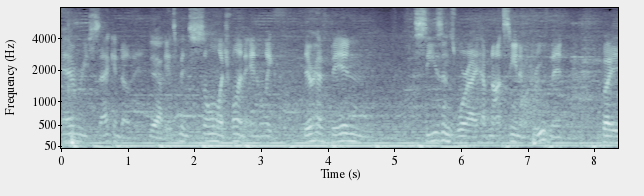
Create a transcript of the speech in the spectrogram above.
every second of it. Yeah. It's been so much fun. And like there have been seasons where I have not seen improvement, but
